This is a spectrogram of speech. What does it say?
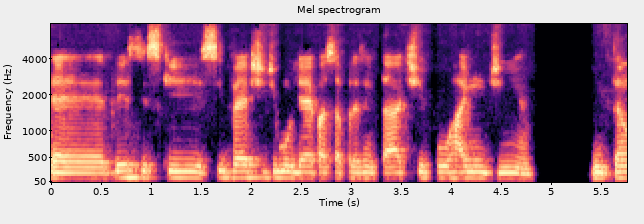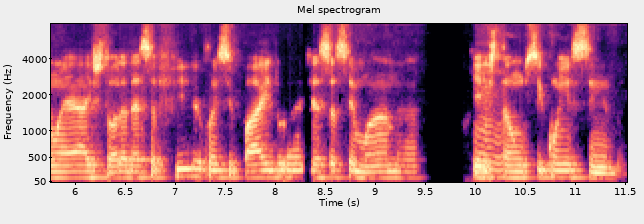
é, desses que se veste de mulher para se apresentar, tipo Raimundinha. Então é a história dessa filha com esse pai durante essa semana que eles Uhum. estão se conhecendo.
